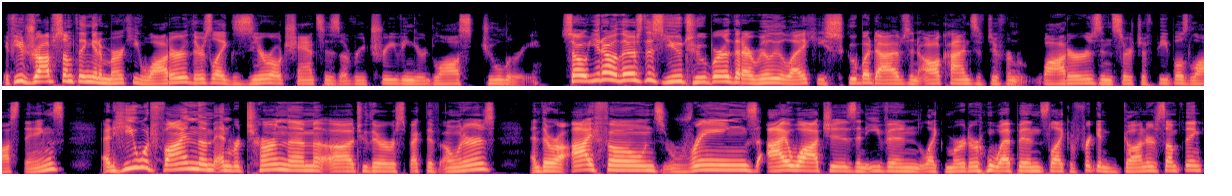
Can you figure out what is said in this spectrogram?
If you drop something in a murky water, there's like zero chances of retrieving your lost jewelry. So, you know, there's this YouTuber that I really like. He scuba dives in all kinds of different waters in search of people's lost things. And he would find them and return them uh, to their respective owners. And there are iPhones, rings, iWatches, and even like murder weapons, like a freaking gun or something.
